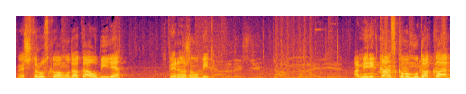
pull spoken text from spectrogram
Значит, русского мудака убили. Теперь нужно убить американского мудака.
